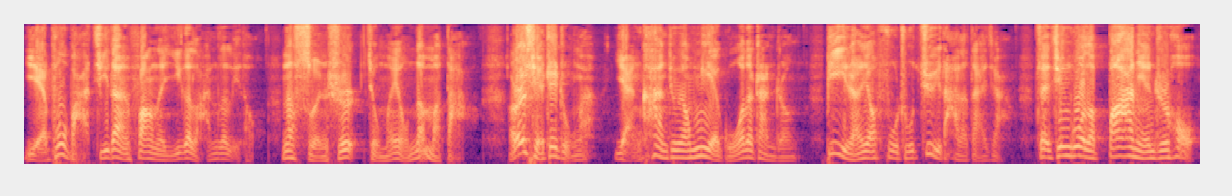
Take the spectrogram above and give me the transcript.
也不把鸡蛋放在一个篮子里头，那损失就没有那么大。而且这种啊眼看就要灭国的战争，必然要付出巨大的代价。在经过了八年之后。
